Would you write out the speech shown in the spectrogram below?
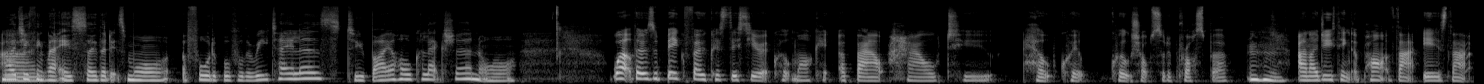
Why do you think that is? So that it's more affordable for the retailers to buy a whole collection or? Well, there was a big focus this year at Quilt Market about how to help quilt quilt shops sort of prosper, mm-hmm. and I do think that part of that is that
